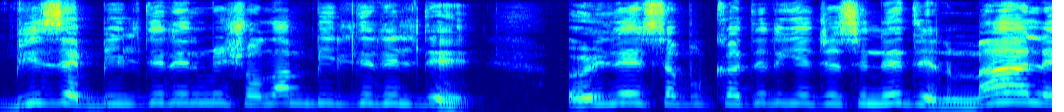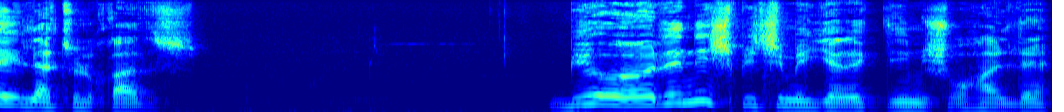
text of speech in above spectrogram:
bize bildirilmiş olan bildirildi. Öyleyse bu Kadir gecesi nedir? Ma leyletül kadr. Bir öğreniş biçimi gerekliymiş o halde.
